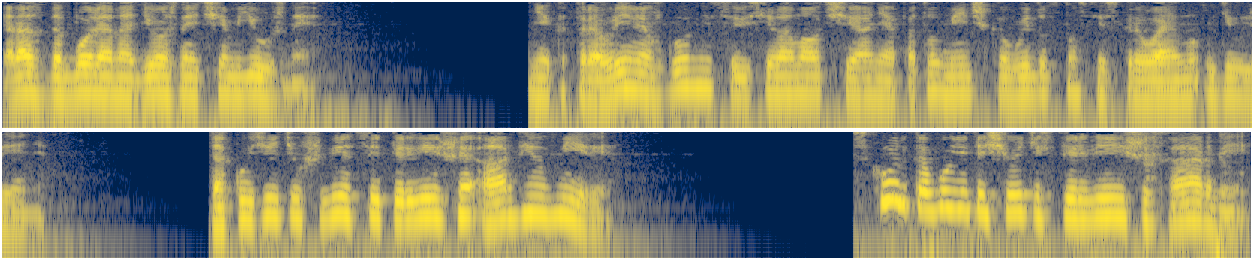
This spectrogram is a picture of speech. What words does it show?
гораздо более надежные, чем южные. Некоторое время в горнице висело молчание, а потом Меньшиков выдохнул с нескрываемым удивлением. «Так ведь у Швеции первейшая армия в мире!» «Сколько будет еще этих первейших армий?»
